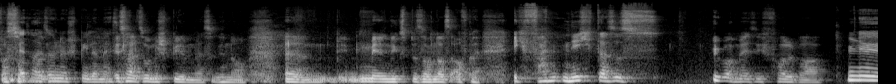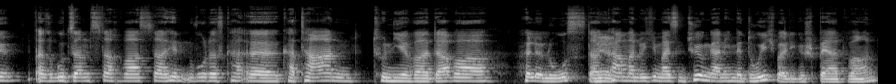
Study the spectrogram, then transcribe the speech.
Was Ist halt man- so eine Spielemesse. ist halt so eine Spielmesse, genau. Ähm, mir nichts Besonderes aufgefallen. Ich fand nicht, dass es übermäßig voll war. Nö, also gut, Samstag war es da hinten, wo das äh, Katan-Turnier war. Da war Hölle los. Da Ja. kam man durch die meisten Türen gar nicht mehr durch, weil die gesperrt waren.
